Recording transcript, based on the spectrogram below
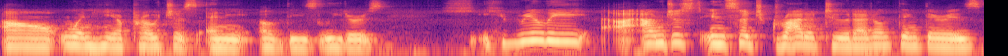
uh, when he approaches any of these leaders. He, really, I'm just in such gratitude. I don't think there is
